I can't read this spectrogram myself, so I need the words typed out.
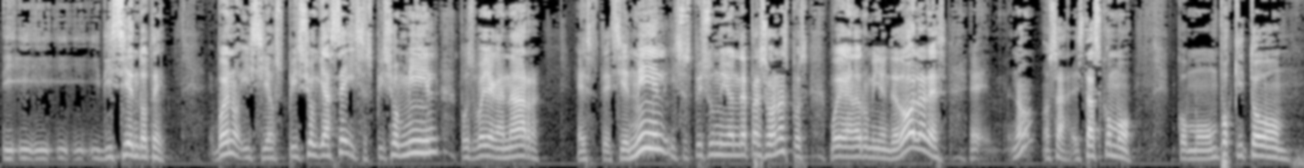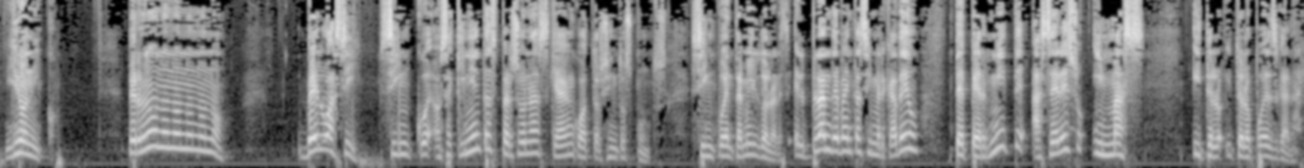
y, diciéndote, bueno, y si auspicio ya sé, y si auspicio mil, pues voy a ganar este, 100 mil, y auspicio un millón de personas, pues voy a ganar un millón de dólares, eh, ¿no? O sea, estás como, como un poquito irónico. Pero no, no, no, no, no, no velo así, o sea, 500 personas que hagan 400 puntos, 50 mil dólares. El plan de ventas y mercadeo te permite hacer eso y más, y te, lo, y te lo puedes ganar.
